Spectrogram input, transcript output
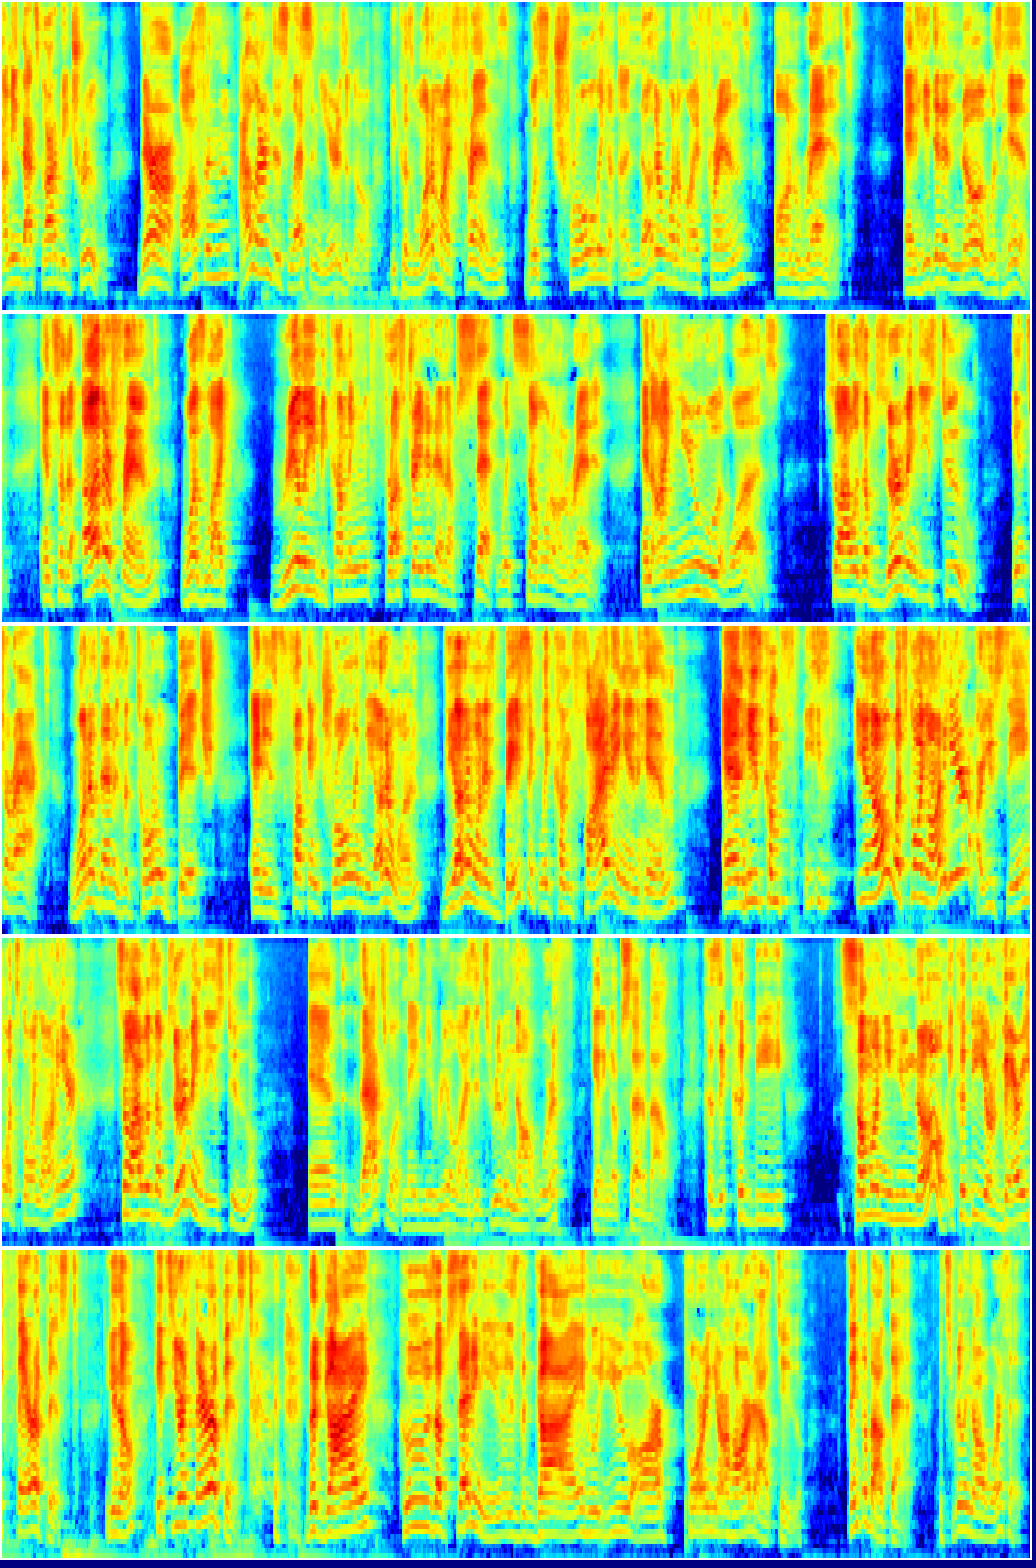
I mean, that's got to be true. There are often, I learned this lesson years ago because one of my friends was trolling another one of my friends on Reddit and he didn't know it was him. And so the other friend was like really becoming frustrated and upset with someone on Reddit. And I knew who it was. So I was observing these two interact. One of them is a total bitch and is fucking trolling the other one. The other one is basically confiding in him and he's conf- he's you know what's going on here? Are you seeing what's going on here? So I was observing these two, and that's what made me realize it's really not worth getting upset about. Because it could be someone you know, it could be your very therapist. You know, it's your therapist. the guy who's upsetting you is the guy who you are pouring your heart out to. Think about that. It's really not worth it.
